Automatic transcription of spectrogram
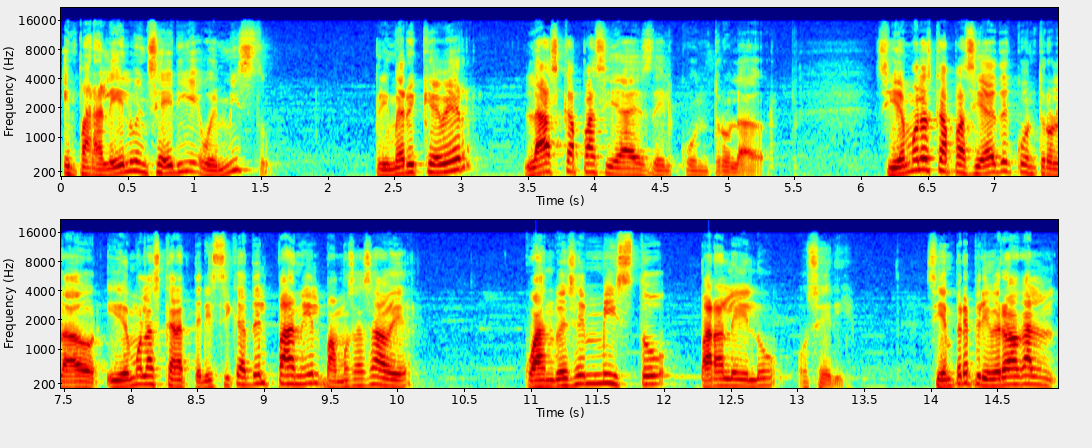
en paralelo, en serie o en mixto. Primero hay que ver las capacidades del controlador. Si vemos las capacidades del controlador y vemos las características del panel, vamos a saber cuándo es en mixto, paralelo o serie. Siempre primero hagan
